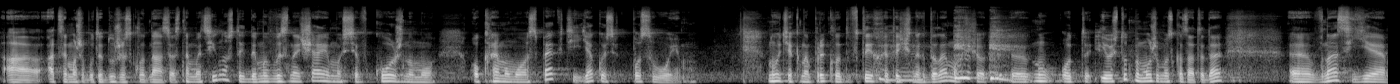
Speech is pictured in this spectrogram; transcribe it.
А а це може бути дуже складна система цінностей, де ми визначаємося в кожному окремому аспекті якось по-своєму. Ну, от як, наприклад, в тих етичних дилемах, що е, ну, от і ось тут ми можемо сказати, да, е, в нас є.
